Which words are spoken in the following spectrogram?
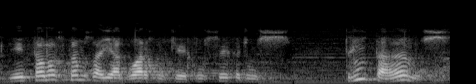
E então nós estamos aí agora com o quê? Com cerca de uns 30 anos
